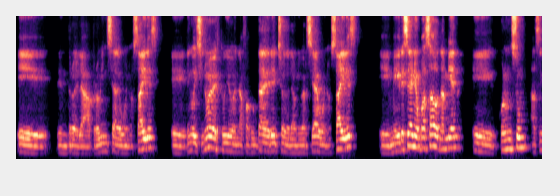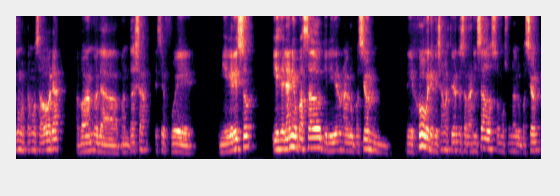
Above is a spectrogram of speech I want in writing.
eh, dentro de la provincia de Buenos Aires. Eh, tengo 19, estudio en la Facultad de Derecho de la Universidad de Buenos Aires. me egresé el año pasado también con un Zoom, así como estamos ahora, apagando la pantalla. Ese fue mi egreso. Y desde el año pasado que lidero una agrupación de jóvenes que se llama Estudiantes Organizados, somos una agrupación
